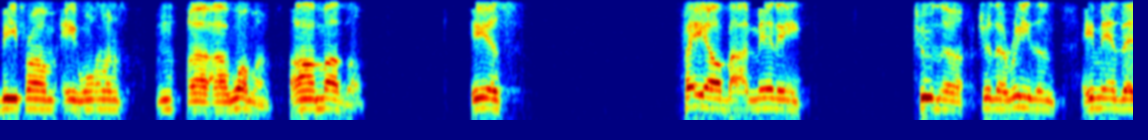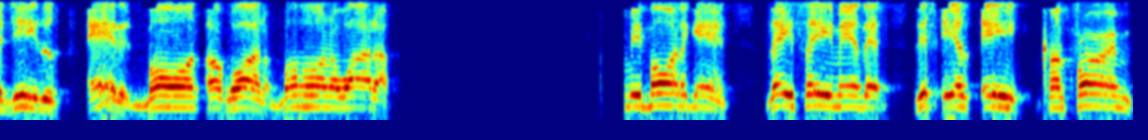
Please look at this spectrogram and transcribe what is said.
be from a woman's uh, a woman or a mother is failed by many to the to the reason, amen, that Jesus added, born of water, born of water. Be born again. They say, man, that this is a confirmed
